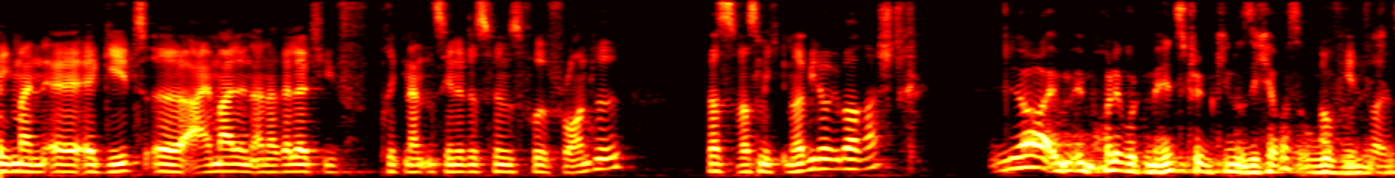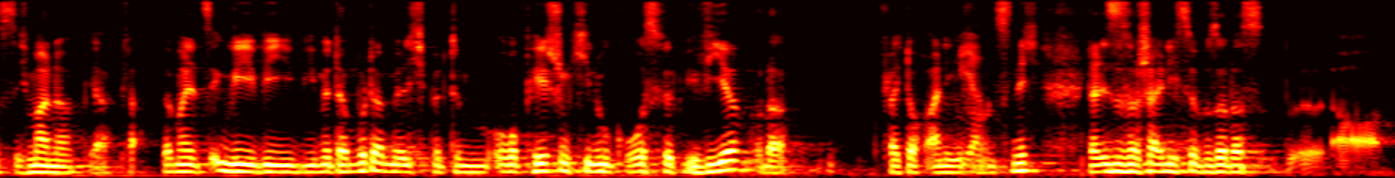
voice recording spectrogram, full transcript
Ich meine, er, er geht äh, einmal in einer relativ prägnanten Szene des Films Full Frontal, was, was mich immer wieder überrascht. Ja, im, im Hollywood-Mainstream-Kino sicher was Ungewöhnliches. Ich meine, ja klar, wenn man jetzt irgendwie wie, wie mit der Muttermilch mit dem europäischen Kino groß wird wie wir oder vielleicht auch einige ja. von uns nicht, dann ist es wahrscheinlich nicht so besonders, äh, oh,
